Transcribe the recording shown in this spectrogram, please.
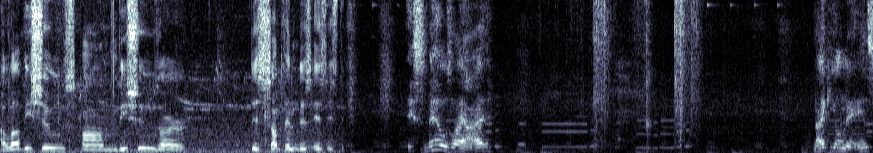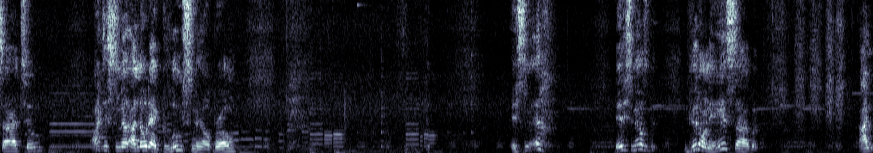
I love these shoes. Um, these shoes are this something. This is is. It smells like I. Nike on the inside too. I just smell. I know that glue smell, bro. It smell. It smells good on the inside, but I'm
